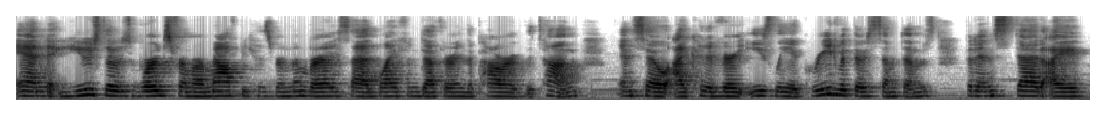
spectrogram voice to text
and use those words from our mouth? Because remember, I said life and death are in the power of the tongue. And so I could have very easily agreed with those symptoms, but instead I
